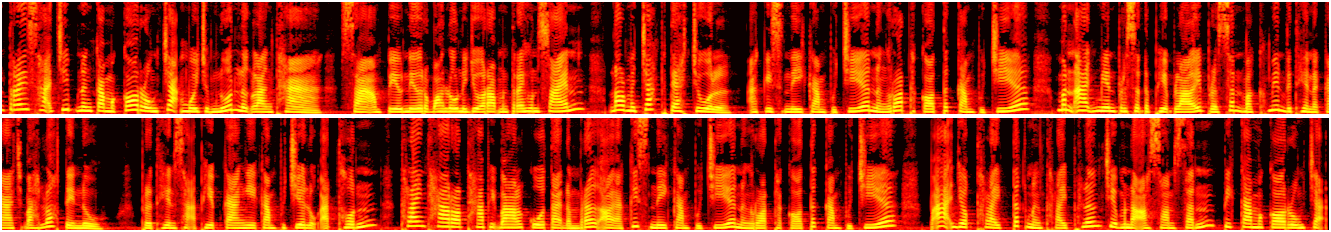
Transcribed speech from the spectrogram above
ន្ត្រីសហជីពនិងកម្មកររោងចក្រមួយចំនួនលើកឡើងថាសារអំពាវនាវរបស់លោកនាយករដ្ឋមន្ត្រីហ៊ុនសែនដល់ម្ចាស់ផ្ទះជួលអគិសនីកម្ពុជានិងរដ្ឋកោទឹកកម្ពុជាមិនអាចមានប្រសិទ្ធភាពឡើយប្រសិនបើគ្មានវិធានការច្បាស់លាស់ទេនោះ។ ប្រធានសហភាពការងារកម្ពុជាលោកអាត់ធុនថ្លែងថារដ្ឋាភិបាលគួរតែតម្រូវឲ្យអគិសនីកម្ពុជានិងរដ្ឋកោទឹកកម្ពុជាផ្អាកយកថ្លៃទឹកនិងថ្លៃភ្លើងជាបណ្ដោះអាសន្នសិនពីកម្មកររោងចក្រ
